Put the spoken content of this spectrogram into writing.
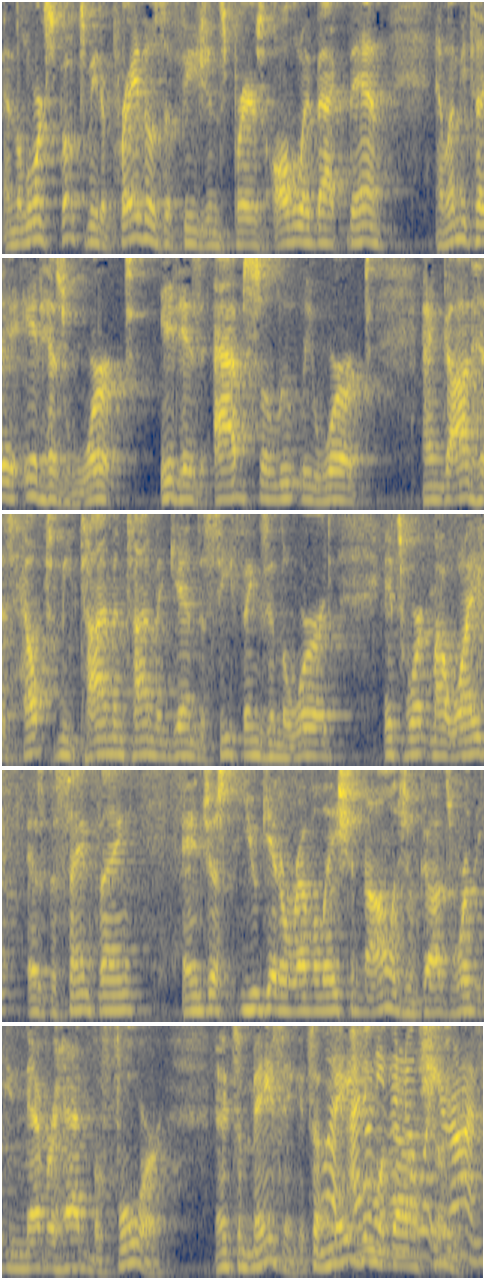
And the Lord spoke to me to pray those Ephesians prayers all the way back then. And let me tell you, it has worked. It has absolutely worked. And God has helped me time and time again to see things in the Word. It's worked my wife as the same thing. And just you get a revelation knowledge of God's Word that you never had before. And it's amazing. It's amazing what, what God will show you. On.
